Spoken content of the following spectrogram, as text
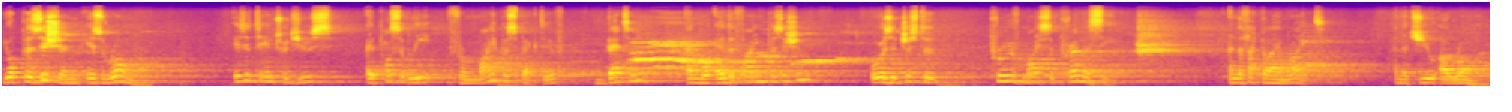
your position is wrong, is it to introduce a possibly, from my perspective, better and more edifying position? Or is it just to prove my supremacy and the fact that I am right and that you are wrong?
